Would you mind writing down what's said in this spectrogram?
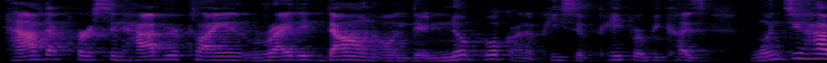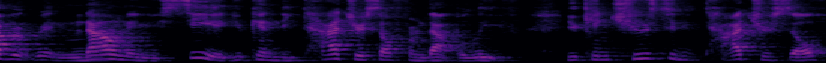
have that person, have your client write it down on their notebook, on a piece of paper, because once you have it written down and you see it, you can detach yourself from that belief. You can choose to detach yourself,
